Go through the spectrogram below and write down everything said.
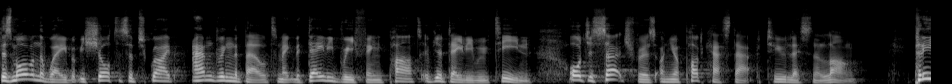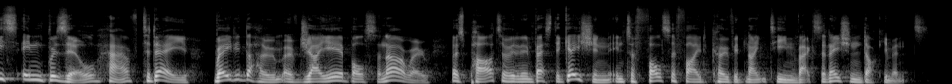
There's more on the way, but be sure to subscribe and ring the bell to make the daily briefing part of your daily routine, or just search for us on your podcast app to listen along. Police in Brazil have today raided the home of Jair Bolsonaro as part of an investigation into falsified COVID 19 vaccination documents.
